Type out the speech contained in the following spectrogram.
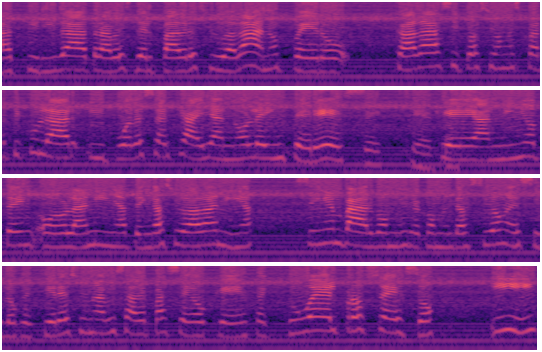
adquirida a través del padre ciudadano, pero cada situación es particular y puede ser que a ella no le interese que al niño o la niña tenga ciudadanía. Sin embargo, mi recomendación es si lo que quiere es una visa de paseo, que efectúe el proceso y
